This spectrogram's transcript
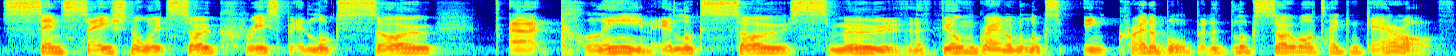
sensational. It's so crisp. It looks so uh, clean. It looks so smooth. The film grain on it looks incredible, but it looks so well taken care of.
